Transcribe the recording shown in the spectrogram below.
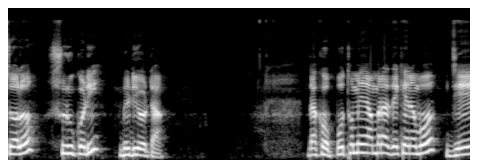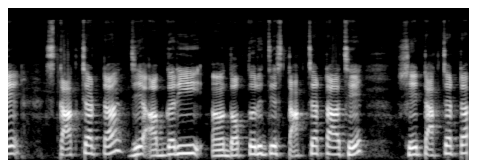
চলো শুরু করি ভিডিওটা। দেখো, প্রথমে আমরা দেখে নেব যে স্ট্রাকচারটা যে আবগারি দপ্তরের যে স্ট্রাকচারটা আছে, সেই স্ট্রাকচারটা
